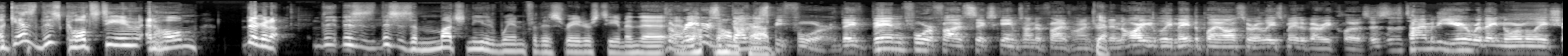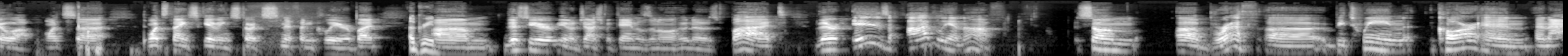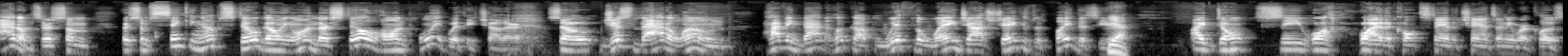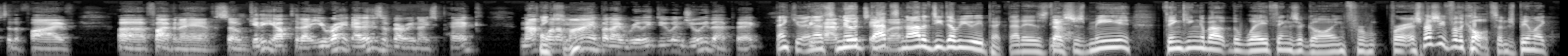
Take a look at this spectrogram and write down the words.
Against this Colts team at home, they're gonna th- this is this is a much needed win for this Raiders team and the the and Raiders the have done this before. They've been four, five, six games under 500 Yeah. and arguably made the playoffs or at least made it very close. This is the time of the year where they normally show up once uh, once Thanksgiving starts sniffing clear. But Agreed. um, this year, you know, Josh McDaniels and all, who knows? But there is, oddly enough, some uh, breath uh, between Carr and and Adams. There's some there's some syncing up still going on. They're still on point with each other. So just that alone, having that hookup with the way Josh Jacobs has played this year, Yeah. I don't see why, why the Colts stand a chance anywhere close to the five, uh, five and a half. So giddy up to that. You're right. That is a very nice pick. Not Thank one of mine, but I really do enjoy that pick. Thank you. And be that's no that's that. not a DWE pick. That is that's No. just me thinking about the way things are going for for especially for the Colts and just being like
